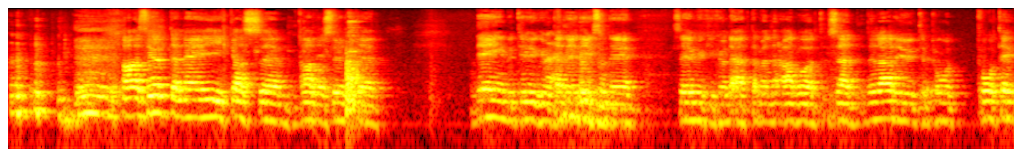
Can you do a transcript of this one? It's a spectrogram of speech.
Ja, sylten är Icas eh, hallonsylt. Det är inget betyg utan det är liksom det. Så hur mycket kunde äta men allvarligt så här, det där är ju typ två, två, te,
